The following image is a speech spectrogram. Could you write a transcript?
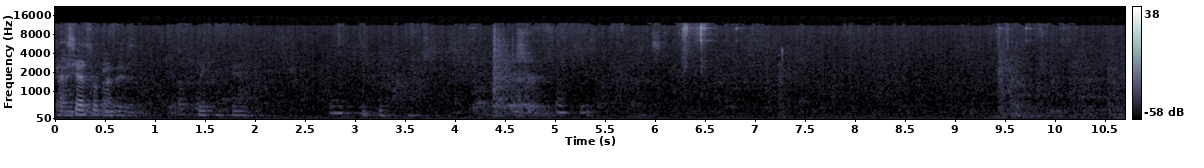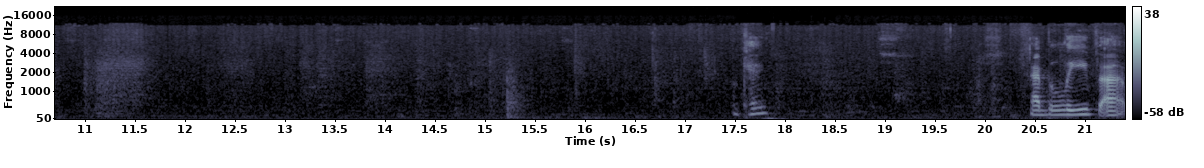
Gracias otra vez. Okay. I believe, uh,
